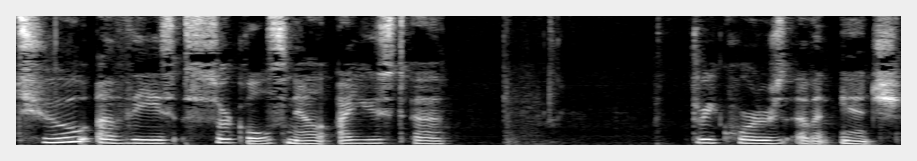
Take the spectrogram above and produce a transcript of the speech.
two of these circles. Now I used a three quarters of an inch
